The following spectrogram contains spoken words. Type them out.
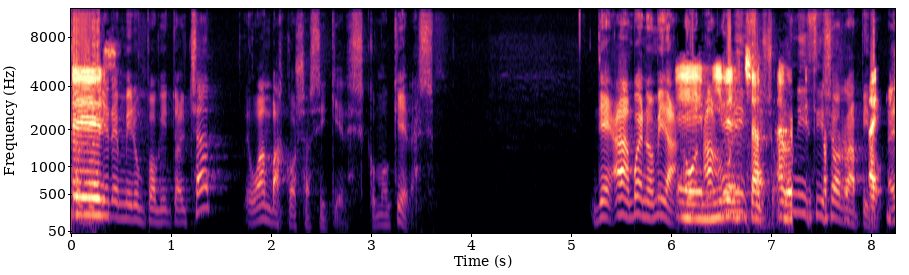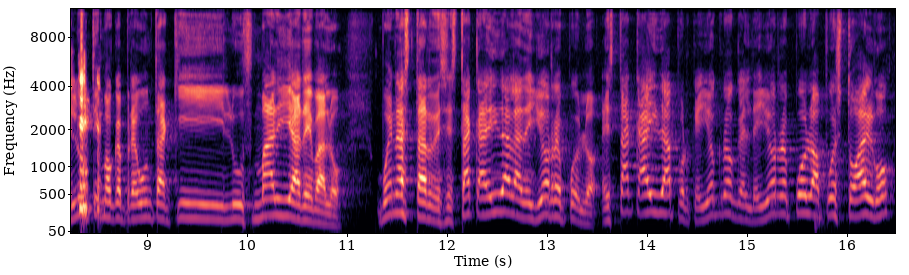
tengas, si quieres mira un poquito el chat, o ambas cosas si quieres, como quieras. ah, bueno, mira, eh, ah, un, inciso, rápido. El último que pregunta aquí Luz María Arevalo. Buenas tardes, está caída la de Yo Repueblo. Está caída porque yo creo que el de Yo Repueblo ha puesto algo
